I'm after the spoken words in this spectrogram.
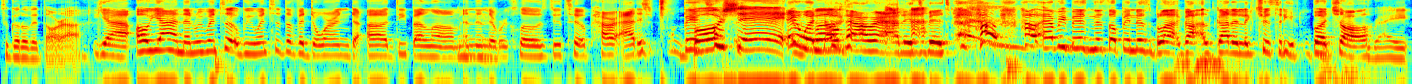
to go to Vidorra. Yeah. Oh yeah. And then we went to we went to the Vidorra and uh, Deep Ellum, and then they were closed due to a power outage. Bitch, Bullshit. It was no power outage, bitch. How how every business up in this block got got electricity, but y'all, Right.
